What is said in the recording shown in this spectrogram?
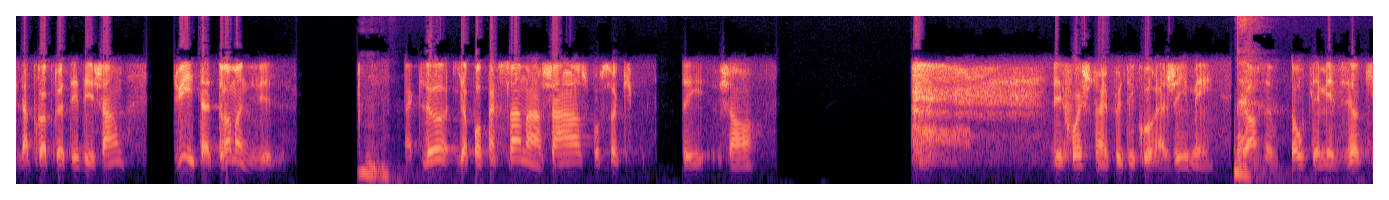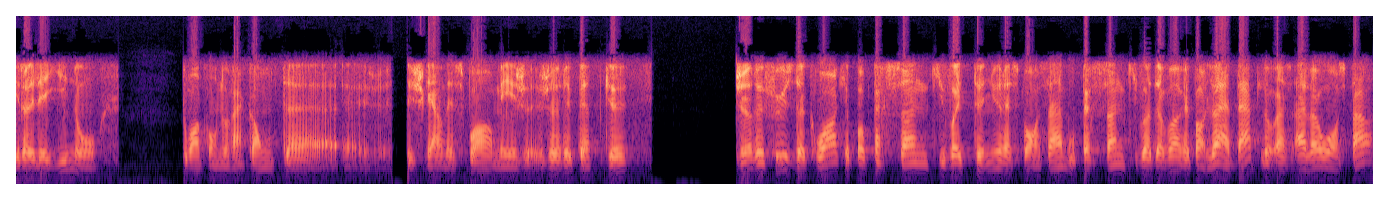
de la propreté des chambres, lui, il est à Drummondville. Fait que là, il n'y a pas personne en charge pour s'occuper. Genre, des fois, je suis un peu découragé, mais Ben. grâce à vous autres, les médias qui relayaient nos histoires qu'on nous raconte, euh, euh, je garde espoir, mais je, je répète que je refuse de croire qu'il n'y a pas personne qui va être tenu responsable ou personne qui va devoir répondre. Là, à date, là, à l'heure où on se parle,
